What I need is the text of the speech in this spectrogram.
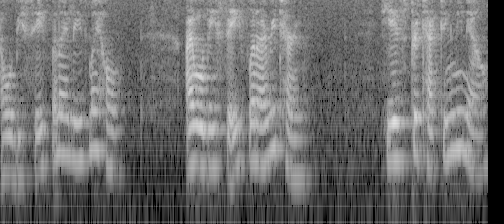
I will be safe when I leave my home. I will be safe when I return. He is protecting me now.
